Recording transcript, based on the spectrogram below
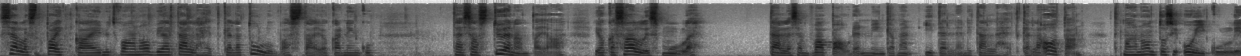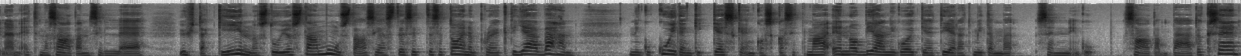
Sellaista paikkaa ei nyt vaan ole vielä tällä hetkellä tullut vastaan, joka niinku, tai sellaista työnantajaa, joka sallisi mulle tällaisen vapauden, minkä mä itselleni tällä hetkellä otan. Että mähän on tosi oikullinen, että mä saatan silleen yhtäkkiä innostua jostain muusta asiasta ja sitten se toinen projekti jää vähän niin kuin kuitenkin kesken, koska sit mä en ole vielä niin kuin oikein tiedä, että miten mä sen niin kuin saatan päätökseen.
